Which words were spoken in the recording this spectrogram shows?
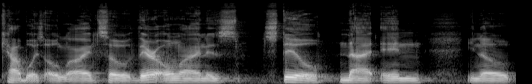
Cowboys O line. So their O line is still not in, you know,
